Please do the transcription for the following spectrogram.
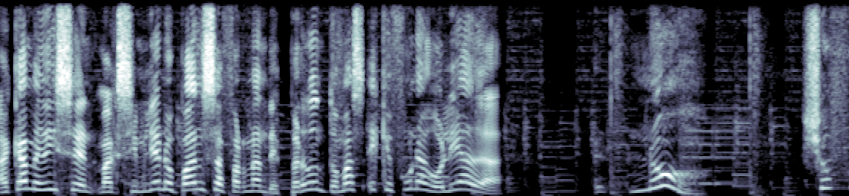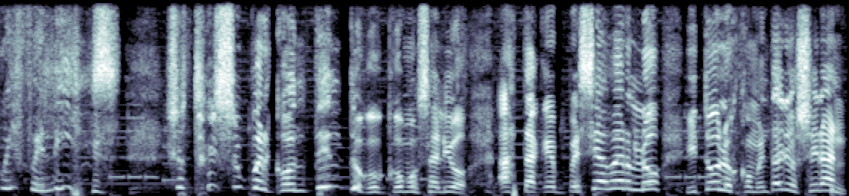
acá me dicen Maximiliano Panza Fernández, perdón Tomás, es que fue una goleada. No, yo fui feliz. Yo estoy súper contento con cómo salió. Hasta que empecé a verlo y todos los comentarios eran,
